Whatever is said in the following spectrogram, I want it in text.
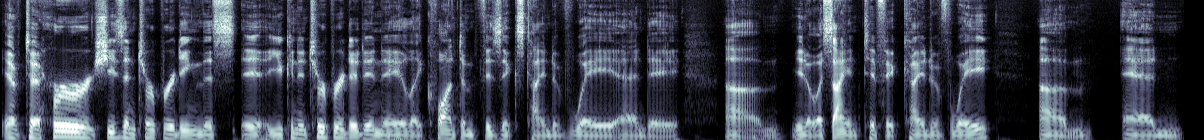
if to her she's interpreting this uh, you can interpret it in a like quantum physics kind of way and a um you know a scientific kind of way um and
